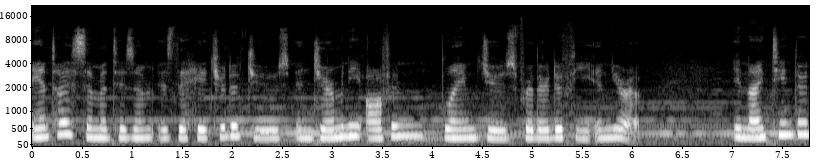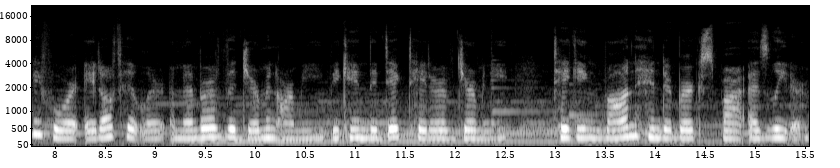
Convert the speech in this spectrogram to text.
Anti Semitism is the hatred of Jews, and Germany often blamed Jews for their defeat in Europe. In 1934, Adolf Hitler, a member of the German army, became the dictator of Germany, taking von Hindenburg's spot as leader.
